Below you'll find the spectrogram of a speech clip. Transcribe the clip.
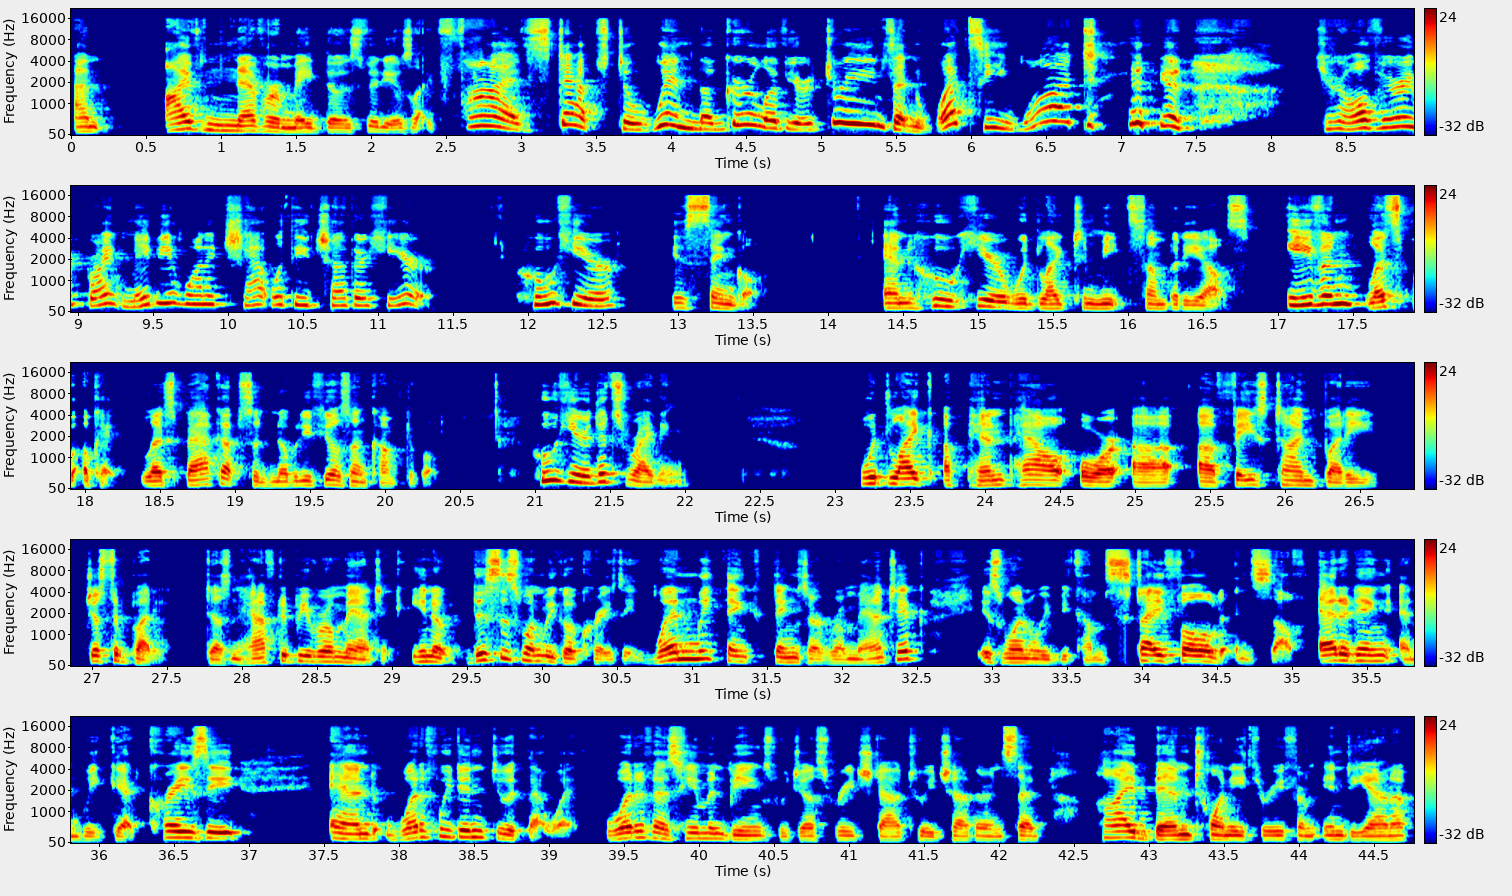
And I've never made those videos like five steps to win the girl of your dreams and what's he want? You're all very bright. Maybe you want to chat with each other here. Who here is single? And who here would like to meet somebody else? Even let's okay, let's back up so nobody feels uncomfortable. Who here that's writing would like a pen pal or a, a FaceTime buddy, just a buddy, doesn't have to be romantic. You know, this is when we go crazy. When we think things are romantic, is when we become stifled and self editing and we get crazy. And what if we didn't do it that way? What if, as human beings, we just reached out to each other and said, Hi, Ben 23 from Indiana.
